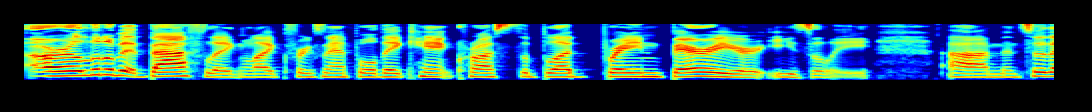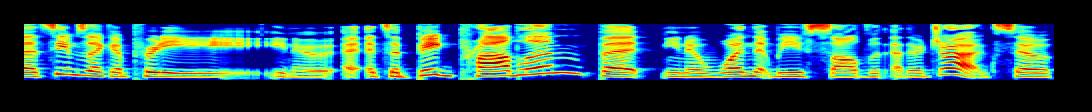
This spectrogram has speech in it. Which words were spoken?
are a little bit baffling. Like for example, they can't cross the blood brain barrier easily. Um, and so that seems like a pretty, you know, it's a big problem, but, you know, one that we've solved with other drugs. So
